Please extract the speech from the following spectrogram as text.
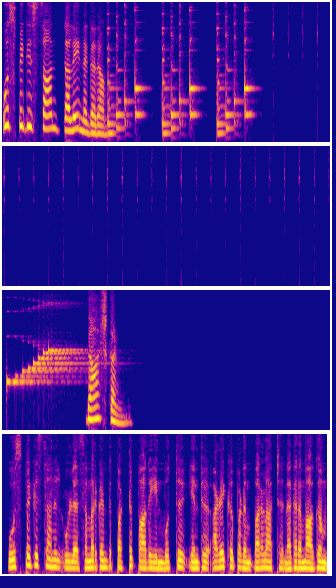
உஸ்பெகிஸ்தான் தலைநகரம். தாஷ்கண்ட். உஸ்பெகிஸ்தானில் உள்ள சமர்கண்ட் பட்டுப்பாதையின் முத்து என்று அழைக்கப்படும் வரலாற்று நகரமாகும்.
